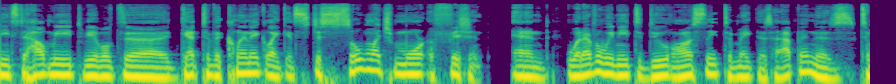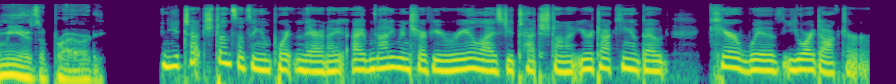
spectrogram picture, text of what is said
needs to help me to be able to get to the clinic. Like it's just so much more efficient. And whatever we need to do, honestly, to make this happen is to me is a priority. And you touched on something important there, and I, I'm not even sure if you realized you touched on it. You were talking about care with your doctor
